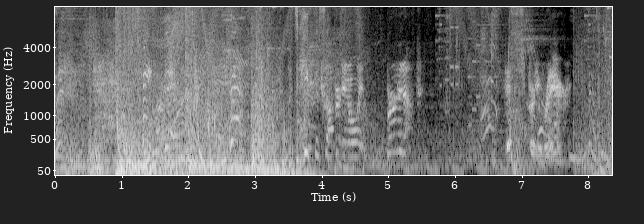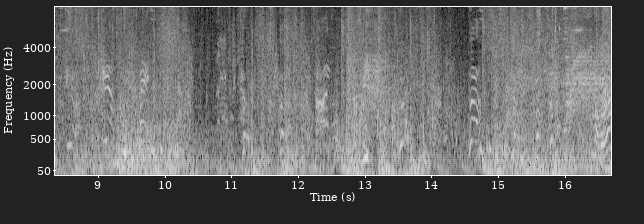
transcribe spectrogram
Let's keep this up. In oil. Burn it up. This is pretty rare. All right.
